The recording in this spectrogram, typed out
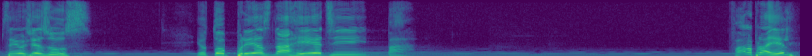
Senhor Jesus, eu estou preso na rede, pá. Fala para ele.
